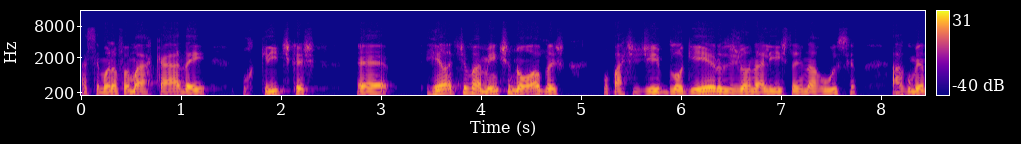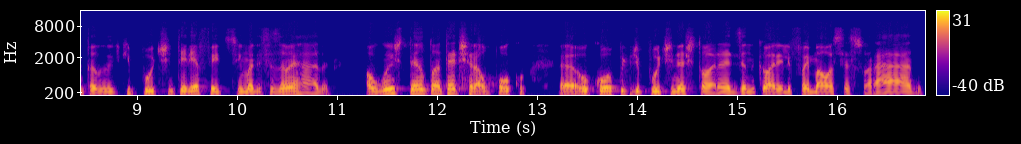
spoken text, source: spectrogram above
a semana foi marcada aí por críticas é, relativamente novas por parte de blogueiros e jornalistas na Rússia, argumentando de que Putin teria feito sim uma decisão errada. Alguns tentam até tirar um pouco é, o corpo de Putin da história, né, dizendo que olha, ele foi mal assessorado,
